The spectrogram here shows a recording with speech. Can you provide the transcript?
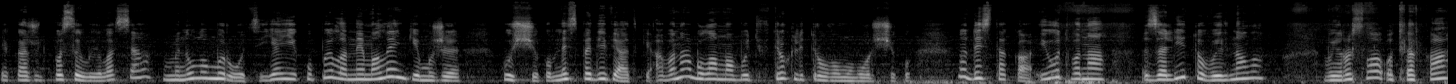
як кажуть, поселилася в минулому році. Я її купила не маленьким уже кущиком, не з П9, а вона була, мабуть, в трьохлітровому горщику. Ну, десь така. І от вона за літо вигнала, виросла от така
